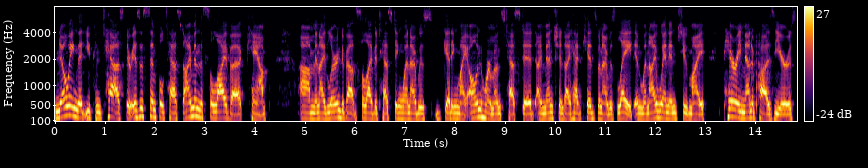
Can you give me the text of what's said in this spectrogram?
knowing that you can test, there is a simple test. I'm in the saliva camp. Um, and I learned about saliva testing when I was getting my own hormones tested. I mentioned I had kids when I was late. And when I went into my perimenopause years,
